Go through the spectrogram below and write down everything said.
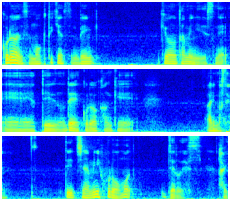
これはですね、目的はですね、勉強のためにですね、えー、やっているので、これは関係ありません。で、ちなみにフォローもゼロです。はい、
